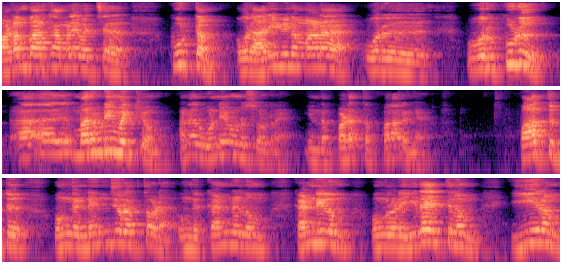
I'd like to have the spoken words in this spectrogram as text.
படம் பார்க்காமலே வச்ச கூட்டம் ஒரு அறிவீனமான ஒரு ஒரு குழு மறுபடியும் வைக்கும். ஆனால் ஒன்றே ஒன்று சொல்கிறேன் இந்த படத்தை பாருங்க. பார்த்துட்டு உங்கள் நெஞ்சுரத்தோட உங்கள் கண்ணிலும் கண்ணிலும் உங்களுடைய இதயத்திலும் ஈரம்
